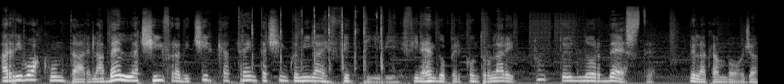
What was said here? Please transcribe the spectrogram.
arrivò a contare la bella cifra di circa 35.000 effettivi, finendo per controllare tutto il nord-est, della Cambogia,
